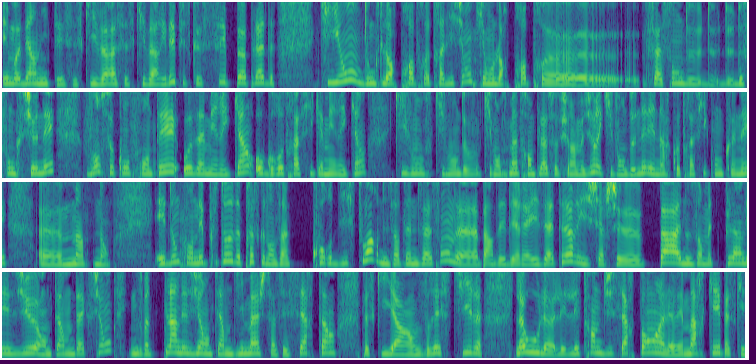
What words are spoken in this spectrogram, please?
et modernité. C'est ce qui va, c'est ce qui va arriver puisque ces peuples-là d- qui ont donc leur propre tradition, qui ont leur propre euh, façon de, fonctionner, vont se confronter aux Américains, au gros trafic américain qui vont, qui vont, qui vont se mettre en place au fur et à mesure et qui vont donner les narcotrafics qu'on connaît euh, maintenant. Et donc on est plutôt de, presque dans un cours d'histoire d'une certaine façon de la part des, réalisateurs. Ils cherchent pas à nous en mettre plein les yeux en termes d'action, ils nous en mettent plein les yeux en termes d'image, ça c'est certain, parce qu'il y a un vrai style. Là où l'étreinte du serpent, elle avait marqué parce que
